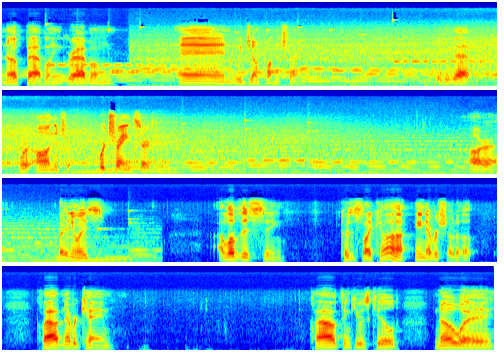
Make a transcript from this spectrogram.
Enough babbling. Grab them. And we jump on the train. Look at that. We're on the train. We're train surfing. Alright. But anyways. I love this scene. Because it's like, huh, he never showed up. Cloud never came. Cloud think he was killed. No way.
